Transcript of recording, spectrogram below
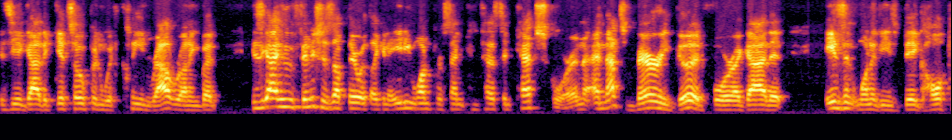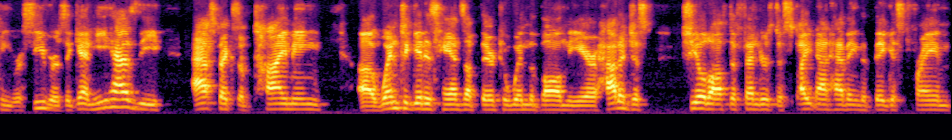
is he a guy that gets open with clean route running, but he's a guy who finishes up there with like an 81% contested catch score. And, and that's very good for a guy that isn't one of these big hulking receivers. Again, he has the aspects of timing, uh, when to get his hands up there to win the ball in the air, how to just shield off defenders despite not having the biggest frame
